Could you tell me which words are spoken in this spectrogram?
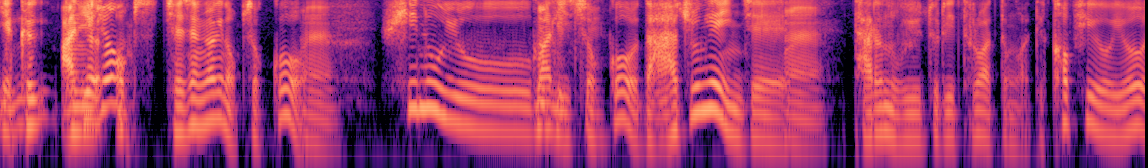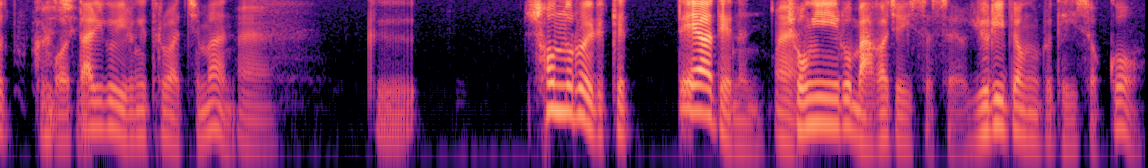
예, 있- 그 아니죠? 없, 제 생각엔 없었고 네. 흰 우유만 그렇겠지. 있었고 나중에 이제 네. 다른 우유들이 들어왔던 것 같아요. 커피 우유, 뭐 그렇지. 딸기 우유 이런 게 들어왔지만 네. 그 손으로 이렇게 떼야 되는 네. 종이로 막아져 있었어요. 유리병으로 돼 있었고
